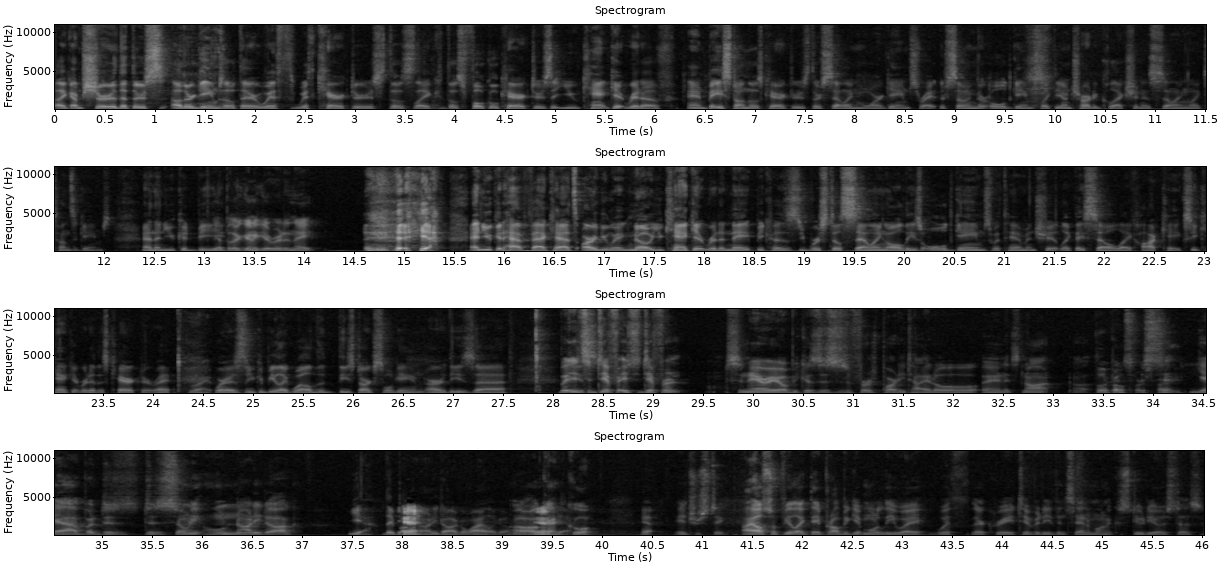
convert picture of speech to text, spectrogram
like I'm sure that there's other games out there with with characters, those like those focal characters that you can't get rid of, and based on those characters, they're selling more games, right? They're selling their old games, like the Uncharted collection is selling like tons of games, and then you could be Yeah, but they're gonna get rid of Nate. yeah, and you could have fat cats arguing, no, you can't get rid of Nate because we're still selling all these old games with him and shit. Like they sell like hotcakes. You can't get rid of this character, right? Right. Whereas you could be like, well, the, these Dark Soul games or these. uh But it's a different it's different scenario because this is a first party title and it's not. Uh, They're both first party. Yeah, but does does Sony own Naughty Dog? Yeah, they bought Yeah. Naughty Dog a while ago. Oh, okay, Yeah. cool. Yeah. Interesting. I also feel like they probably get more leeway with their creativity than Santa Monica Studios does.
